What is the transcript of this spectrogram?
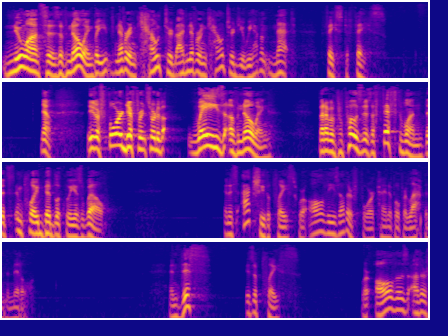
nuances of knowing, but you've never encountered, I've never encountered you. We haven't met face to face. Now, these are four different sort of ways of knowing, but I would propose there's a fifth one that's employed biblically as well. And it's actually the place where all these other four kind of overlap in the middle. And this is a place where all those other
